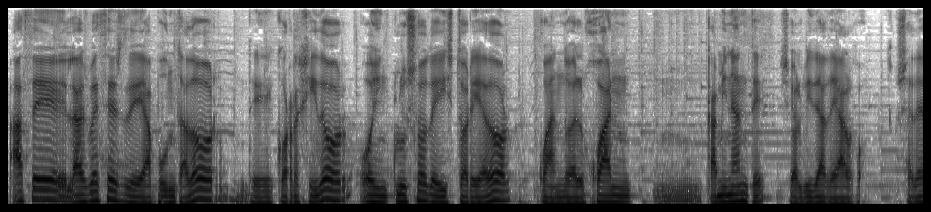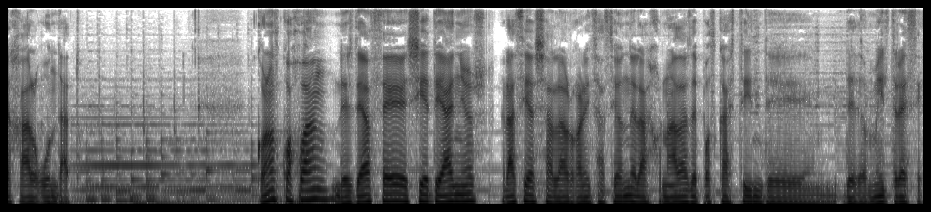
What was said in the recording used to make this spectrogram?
Hace las veces de apuntador, de corregidor o incluso de historiador cuando el Juan mm, caminante se olvida de algo o se deja algún dato. Conozco a Juan desde hace 7 años gracias a la organización de las jornadas de podcasting de, 2013.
